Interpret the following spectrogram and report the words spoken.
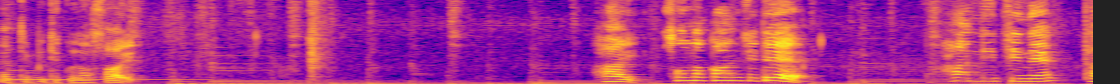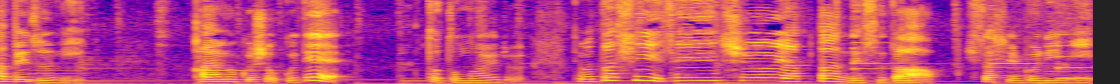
やってみてください。はいそんな感じで半日ね食べずに回復食で整える。で私先週やったんですが久しぶりに。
